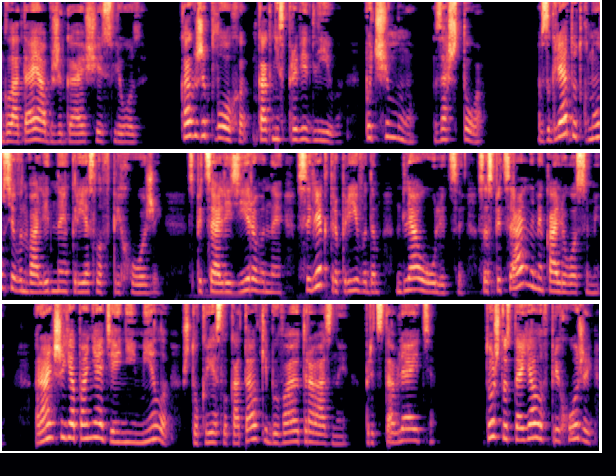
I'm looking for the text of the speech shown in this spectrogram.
глотая обжигающие слезы. Как же плохо, как несправедливо. Почему? За что? Взгляд уткнулся в инвалидное кресло в прихожей, специализированное, с электроприводом, для улицы, со специальными колесами. Раньше я понятия не имела, что кресла-каталки бывают разные, представляете? То, что стояло в прихожей,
